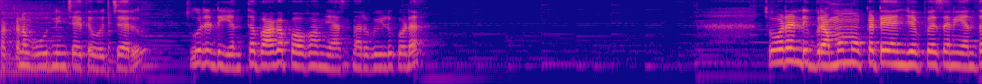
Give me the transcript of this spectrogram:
పక్కన ఊరి నుంచి అయితే వచ్చారు. చూడండి ఎంత బాగా పర్ఫామ్ చేస్తున్నారు వీళ్ళు కూడా. చూడండి బ్రహ్మం ఒక్కటే అని చెప్పేసి అని ఎంత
